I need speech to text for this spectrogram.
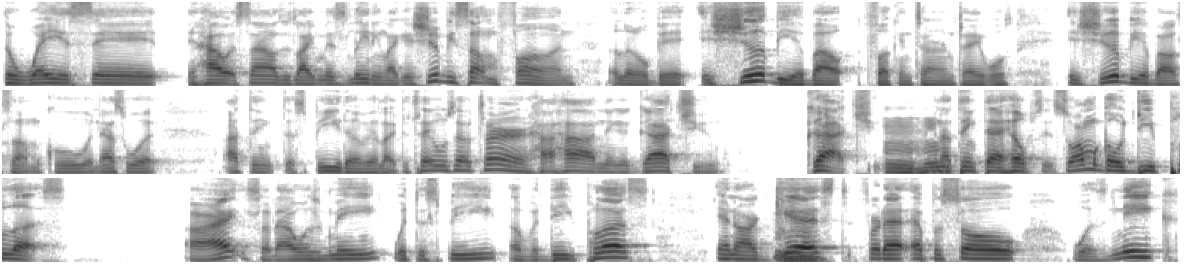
the way it's said and how it sounds is like misleading. Like it should be something fun a little bit. It should be about fucking turntables. It should be about something cool, and that's what I think the speed of it. Like the tables have turned. Ha ha, nigga, got you, got you, and I think that helps it. So I'm gonna go D plus. All right, so that was me with the speed of a D plus, and our guest for that episode was Neek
